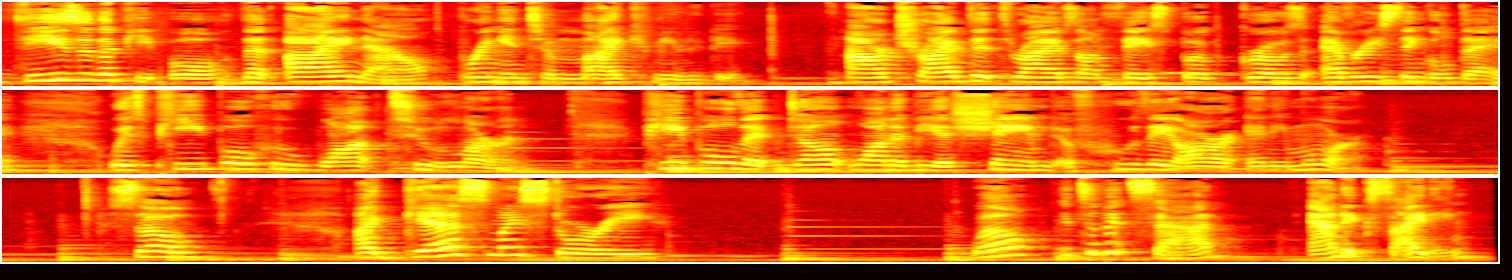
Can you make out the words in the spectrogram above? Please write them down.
These are the people that I now bring into my community. Our tribe that thrives on Facebook grows every single day with people who want to learn, people that don't want to be ashamed of who they are anymore. So, I guess my story, well, it's a bit sad and exciting.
